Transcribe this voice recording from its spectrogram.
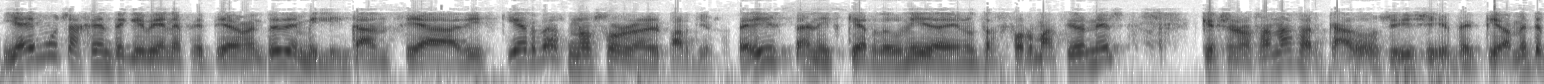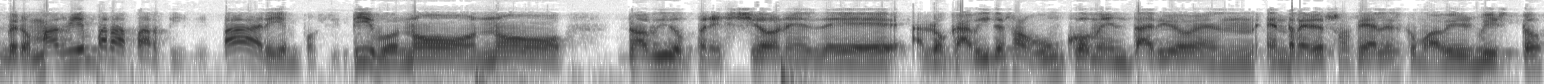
Y hay mucha gente que viene efectivamente de militancia de izquierdas, no solo en el Partido Socialista, en Izquierda Unida y en otras formaciones, que se nos han acercado, sí, sí, efectivamente, pero más bien para participar y en positivo, no, no, no ha habido presiones de lo que ha habido es algún comentario en, redes sociales como habéis visto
